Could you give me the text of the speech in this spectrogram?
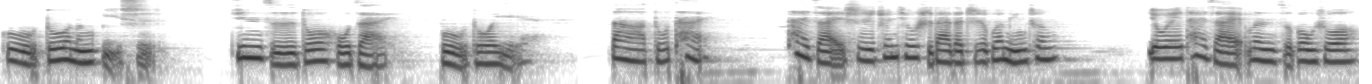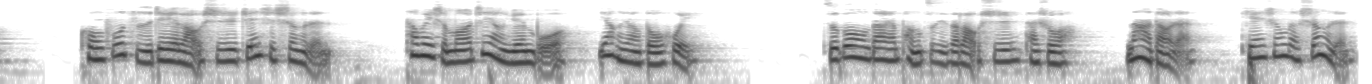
故多能比视。君子多乎哉？不多也。”大独太。太宰是春秋时代的职官名称。有位太宰问子贡说：“孔夫子这位老师真是圣人，他为什么这样渊博，样样都会？”子贡当然捧自己的老师，他说：“那当然，天生的圣人，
